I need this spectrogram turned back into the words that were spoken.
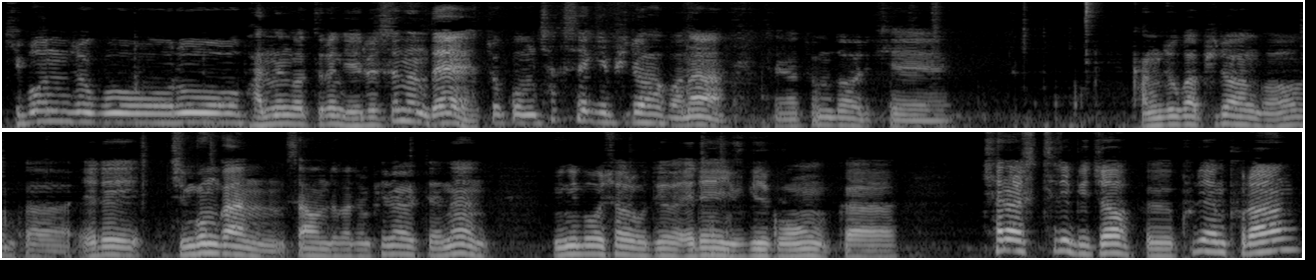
기본적으로 받는 것들은 얘를 쓰는데 조금 착색이 필요하거나 제가 좀 더 이렇게 강조가 필요한 거, 그러니까 LA 진공관 사운드가 좀 필요할 때는 Universal Audio LA610, 그러니까 채널 스트립이죠. 그 프리앰프랑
